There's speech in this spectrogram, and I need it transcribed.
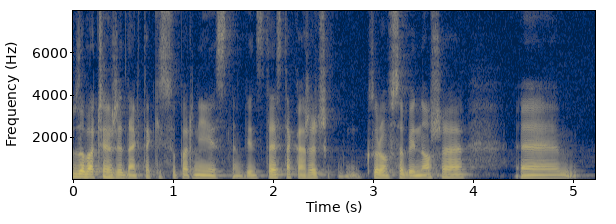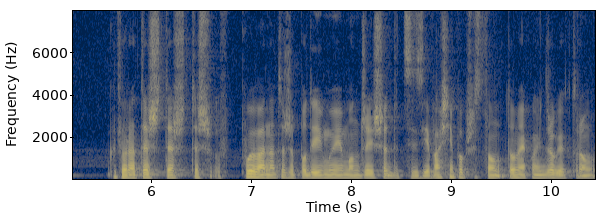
zobaczyłem, że jednak taki super nie jestem. Więc to jest taka rzecz, którą w sobie noszę, która też, też, też wpływa na to, że podejmuję mądrzejsze decyzje, właśnie poprzez tą, tą jakąś drogę, którą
